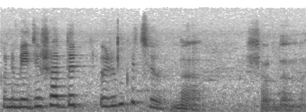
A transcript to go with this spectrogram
কোনো মেজর সর্দার ওইরকম কিছু? না সর্দার না।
